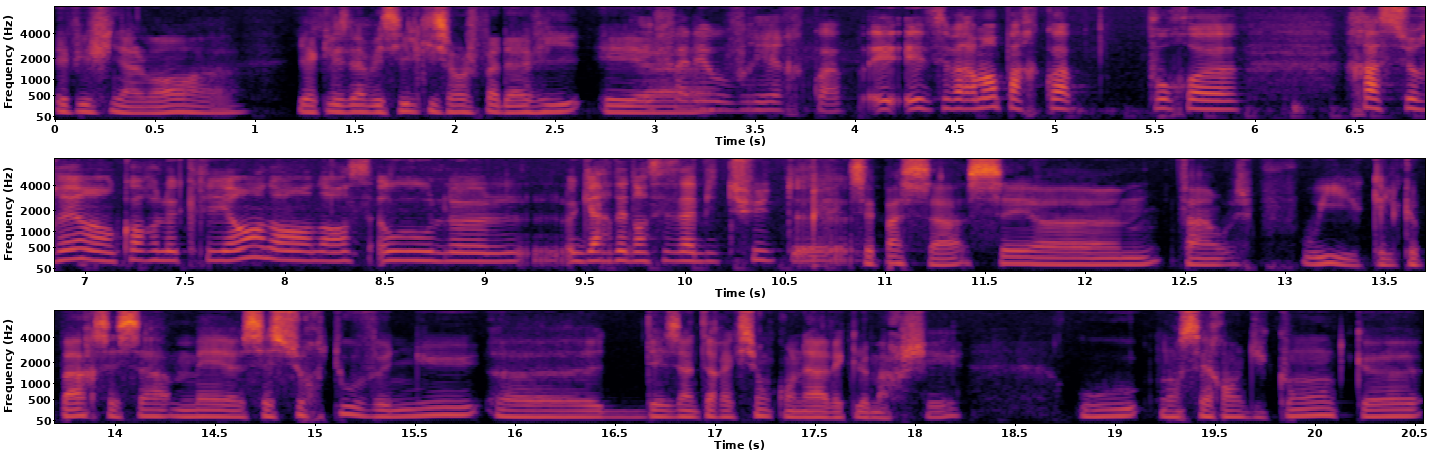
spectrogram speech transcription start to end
Et puis finalement, il n'y a que les imbéciles qui ne changent pas d'avis. Et, Il fallait ouvrir quoi. Et, c'est vraiment par quoi Pour rassurer encore le client dans, ou le, garder dans ses habitudes euh. C'est pas ça. C'est, euh, enfin, oui, quelque part, c'est ça. Mais c'est surtout venu euh, des interactions qu'on a avec le marché, où on s'est rendu compte que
